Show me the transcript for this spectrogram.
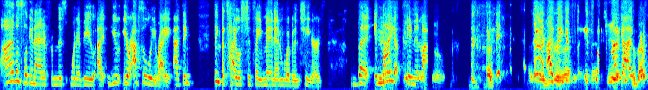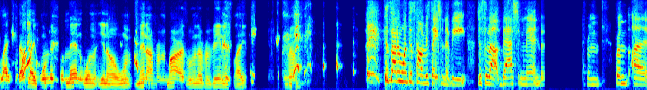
i was looking at it from this point of view I, you, you're absolutely right i think think the title should say men and women cheaters but in yeah, my opinion my, I think, it's it's a lot of guys. That's like that's like women for men. Women, you know, women, men are from Mars, women are from Venus. Like, you know. Because I don't want this conversation to be just about bashing men, from from uh,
